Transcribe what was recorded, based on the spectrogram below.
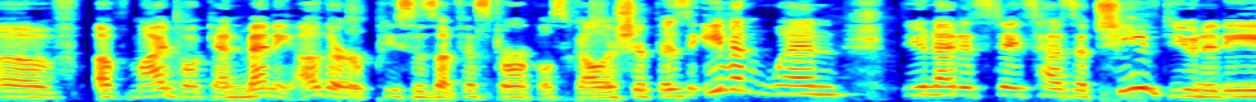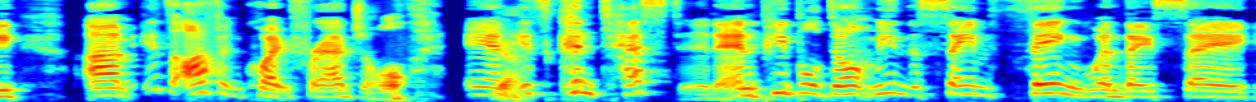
of of my book and many other pieces of historical scholarship is even when the united states has achieved unity um, it's often quite fragile and yeah. it's contested and people don't mean the same thing when they say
